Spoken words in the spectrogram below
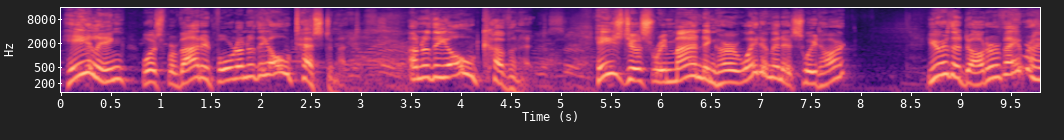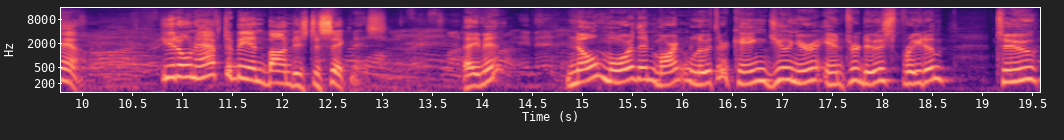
Healing was provided for under the Old Testament, under the Old Covenant. He's just reminding her wait a minute, sweetheart, you're the daughter of Abraham. You don't have to be in bondage to sickness. Amen? No more than Martin Luther King Jr. introduced freedom to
